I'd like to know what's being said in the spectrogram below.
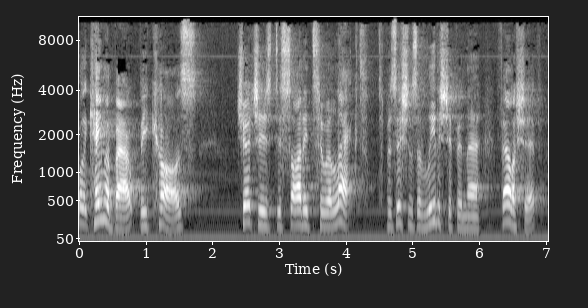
Well, it came about because churches decided to elect to positions of leadership in their fellowship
